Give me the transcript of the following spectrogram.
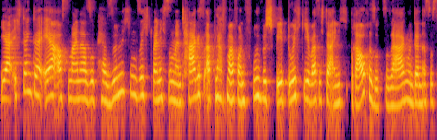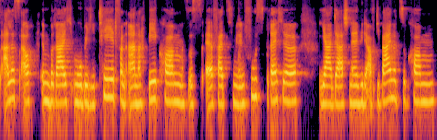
Ja, ich denke da eher aus meiner so persönlichen Sicht, wenn ich so meinen Tagesablauf mal von früh bis spät durchgehe, was ich da eigentlich brauche sozusagen. Und dann ist es alles auch im Bereich Mobilität, von A nach B kommen. Es ist, äh, falls ich mir den Fuß breche, ja, da schnell wieder auf die Beine zu kommen.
